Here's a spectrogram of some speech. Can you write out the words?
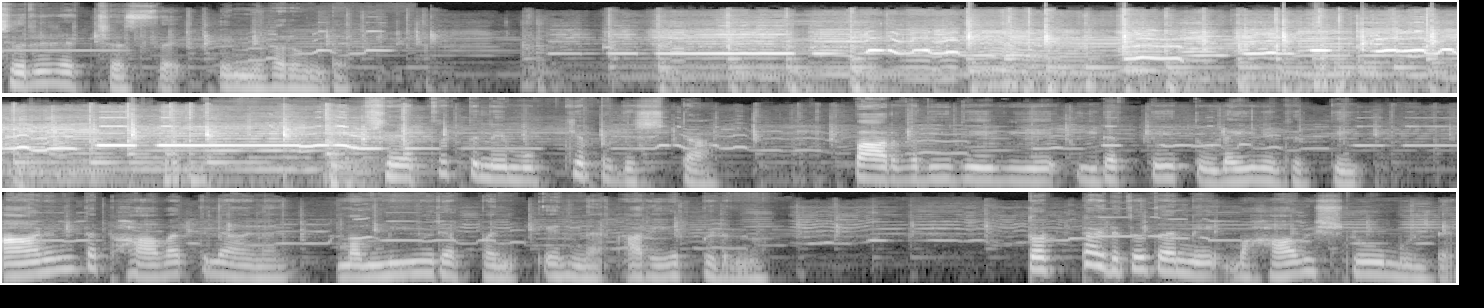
ചുരുരക്ഷസ് എന്നിവരുണ്ട്. ക്ഷേത്രത്തിലെ മുഖ്യപ്രതിഷ്ഠ. പാർവതീദേവിയെ ഇടത്തെ തുടയിലിരുത്തി ആനന്ദഭാവത്തിലാണ് മമ്മിയൂരപ്പൻ എന്ന് അറിയപ്പെടുന്നു. തൊട്ടടുത്തു തന്നെ മഹാവിഷ്ണുവുമുണ്ട്.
